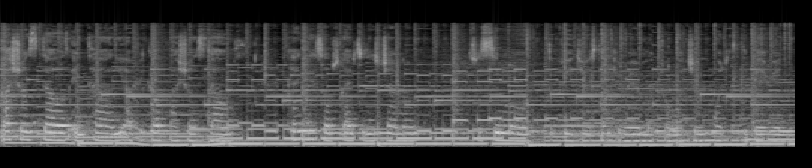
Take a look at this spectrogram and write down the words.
Fashion styles entirely african fashion styles. Kindly subscribe to this channel to see more videos. Thank you very much for watching. Watch the very end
